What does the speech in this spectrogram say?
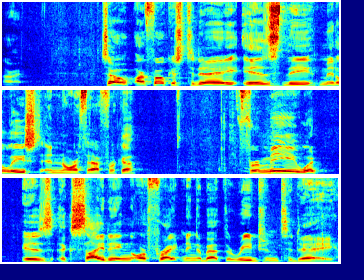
All right. So our focus today is the Middle East and North Africa. For me, what is exciting or frightening about the region today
